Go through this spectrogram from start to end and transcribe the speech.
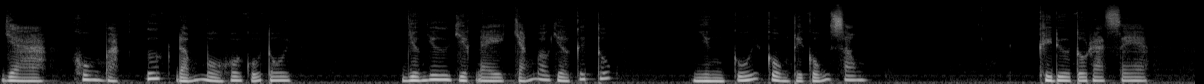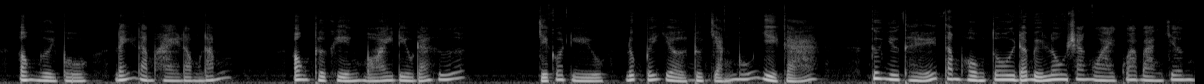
và khuôn mặt ướt đẫm mồ hôi của tôi. Dường như việc này chẳng bao giờ kết thúc, nhưng cuối cùng thì cũng xong. Khi đưa tôi ra xe, ông người bồ lấy làm hài lòng lắm. Ông thực hiện mọi điều đã hứa. Chỉ có điều lúc bấy giờ tôi chẳng muốn gì cả. Cứ như thể tâm hồn tôi đã bị lôi ra ngoài qua bàn chân.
